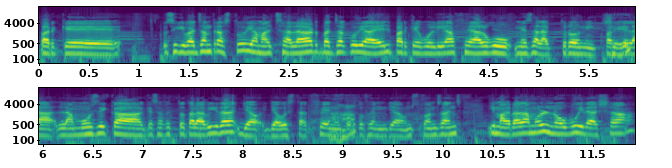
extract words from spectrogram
perquè o sigui, vaig entrar a estudi amb el Xalart, vaig acudir a ell perquè volia fer alguna més electrònic, Sí. perquè la, la música que s'ha fet tota la vida ja, ja ho he estat fent, Ah. ho porto fent ja uns quants anys, i m'agrada molt, no ho vull deixar,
